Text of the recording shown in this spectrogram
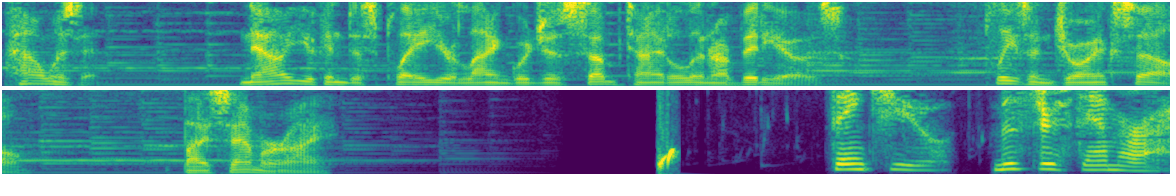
How is it? Now you can display your language's subtitle in our videos. Please enjoy Excel. By Samurai. Thank you, Mr. Samurai.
